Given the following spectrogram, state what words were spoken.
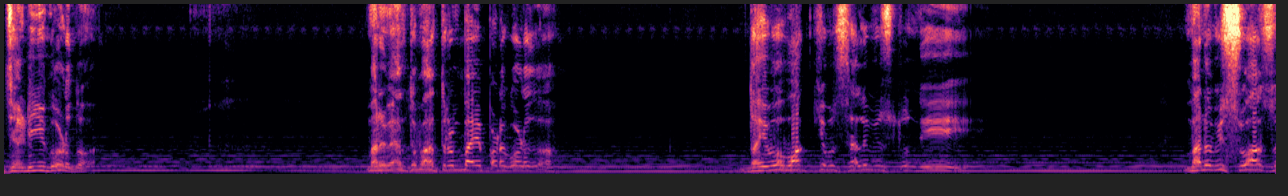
జడియకూడదు. మనం ఎంత మాత్రం భయపడకూడదు. దైవ వాక్యం సెలవిస్తుంది. మన విశ్వాస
